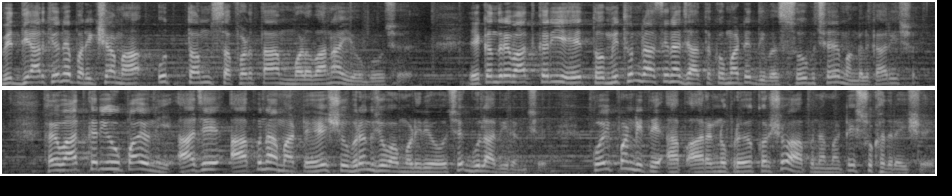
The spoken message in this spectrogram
વિદ્યાર્થીઓને પરીક્ષામાં ઉત્તમ સફળતા મળવાના યોગો છે. એકંદરે વાત કરીએ તો મિથુન રાશિના જાતકો માટે દિવસ શુભ છે, મંગલકારી છે. હવે વાત કરીએ ઉપાયોની. આજે આપના માટે શુભ રંગ જોવા મળી રહ્યો છે, ગુલાબી રંગ છે. કોઈ પણ રીતે આપ આ રંગનો પ્રયોગ કરશો, આપના માટે સુખદ રહેશે.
